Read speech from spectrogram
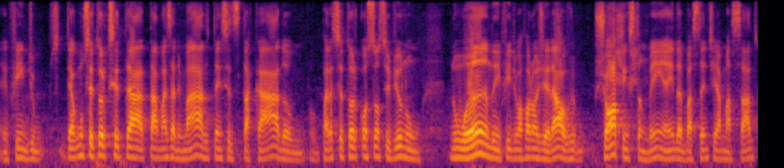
Enfim, de, algum setor que você está tá mais animado, tem se destacado? Parece que o setor construção civil não, não anda, enfim, de uma forma geral. Shoppings também ainda bastante amassados.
